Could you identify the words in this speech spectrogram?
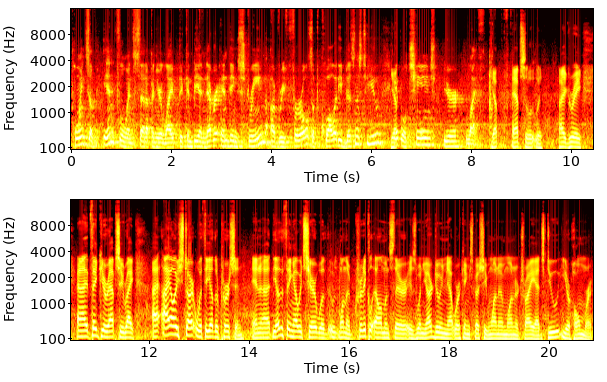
points of influence set up in your life that can be a never ending stream of referrals of quality business to you, yep. it will change your life. Yep, absolutely. I agree. And I think you're absolutely right. I, I always start with the other person. And uh, the other thing I would share with one of the critical elements there is when you are doing networking, especially one on one or triads, do your homework.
